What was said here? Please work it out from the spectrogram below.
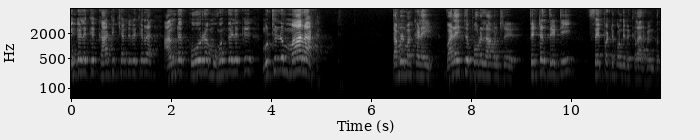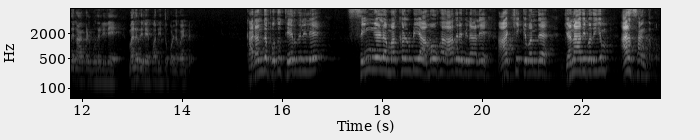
எங்களுக்கு காட்டிச் சென்றிருக்கிற அந்த கோர முகங்களுக்கு முற்றிலும் மாறாக தமிழ் மக்களை வளைத்து போடலாம் என்று திட்டம் தீட்டி செயற்பட்டு கொண்டிருக்கிறார்கள் என்பதை நாங்கள் முதலிலே மனதிலே பதித்துக் கொள்ள வேண்டும். கடந்த பொது தேர்தலிலே சிங்கள மக்களுடைய அமோக ஆதரவினாலே ஆட்சிக்கு வந்த ஜனாதிபதியும் அரசாங்கமும்.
